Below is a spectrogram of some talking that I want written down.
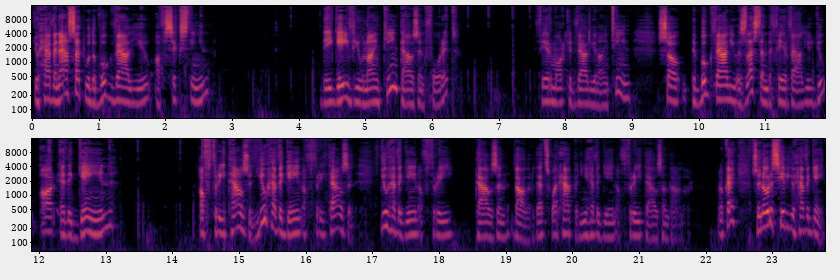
You have an asset with a book value of 16. They gave you 19,000 for it. Fair market value 19. So the book value is less than the fair value. You are at a gain of 3000 you have a gain of 3000 you have a gain of $3,000 that's what happened. You have a gain of $3,000 okay? So notice here you have a gain.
